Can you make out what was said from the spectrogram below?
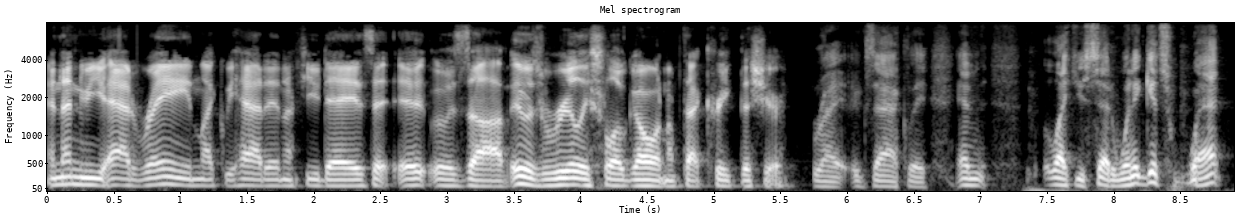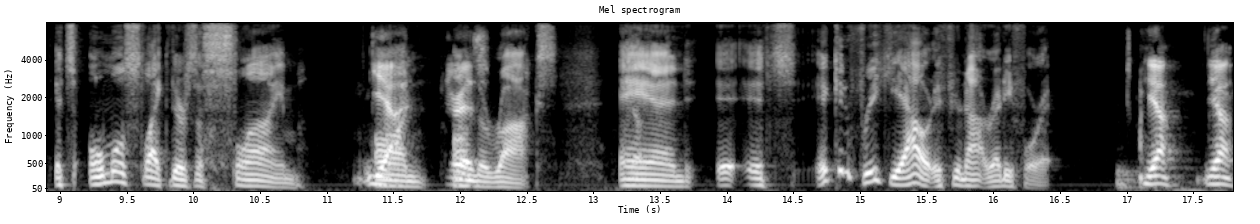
and then when you add rain like we had in a few days, it, it was uh, it was really slow going up that creek this year. Right, exactly, and like you said, when it gets wet, it's almost like there's a slime yeah, on on is. the rocks, and yep. it, it's it can freak you out if you're not ready for it. Yeah, yeah,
